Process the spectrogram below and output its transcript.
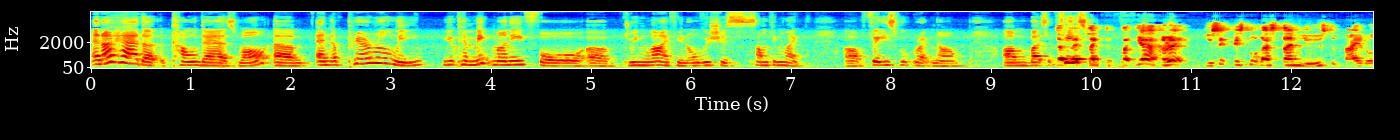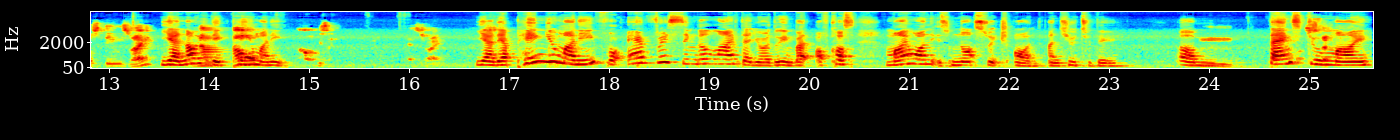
And I had an account there as well. Um, and apparently, you can make money for uh, doing live, you know, which is something like uh, Facebook right now. Um, but like, Facebook, like, like, yeah, correct. You said Facebook last time you used to buy those things, right? yeah, now, they pay you money. Now like, that's right. Yeah, they're paying you money for every single live that you're doing. But of course, my one is not switched on until today. Um, Thanks to my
